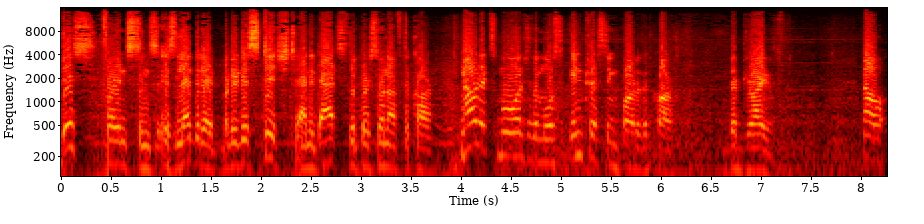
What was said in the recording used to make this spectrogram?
This, for instance, is leatherette, but it is stitched and it adds to the persona of the car. Now let's move on to the most interesting part of the car, the drive. Now,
